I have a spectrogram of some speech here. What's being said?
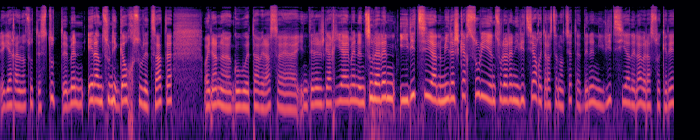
egia garen ez dut, hemen erantzunik gauk zuretzat, Baina uh, gugu eta beraz, uh, interesgarria hemen entzularen iritzian, mil esker zuri entzularen iritzia, hori terazten hotziet, denen iritzia dela beraz zuek ere,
